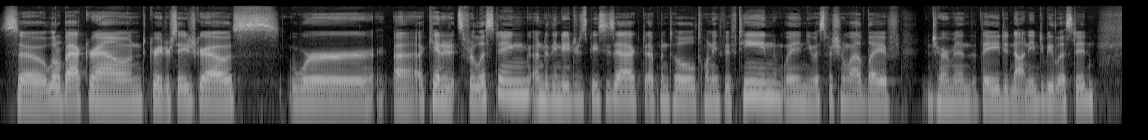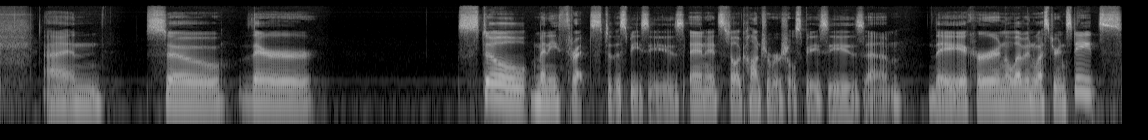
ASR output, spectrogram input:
so a little background: greater sage grouse were uh, candidates for listing under the Endangered Species Act up until 2015, when U.S. Fish and Wildlife determined that they did not need to be listed, uh, and so they're still many threats to the species, and it's still a controversial species. Um, they occur in 11 western states,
